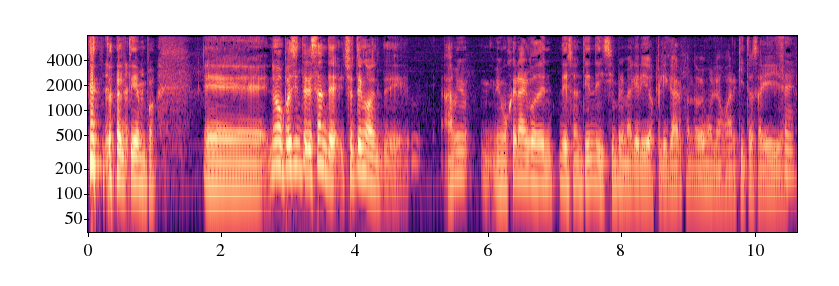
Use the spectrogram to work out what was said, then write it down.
todo el tiempo. Eh, no, pues es interesante. Yo tengo. eh, a mí, mi mujer algo de, de eso entiende y siempre me ha querido explicar cuando vemos los barquitos ahí. eh, Sí.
